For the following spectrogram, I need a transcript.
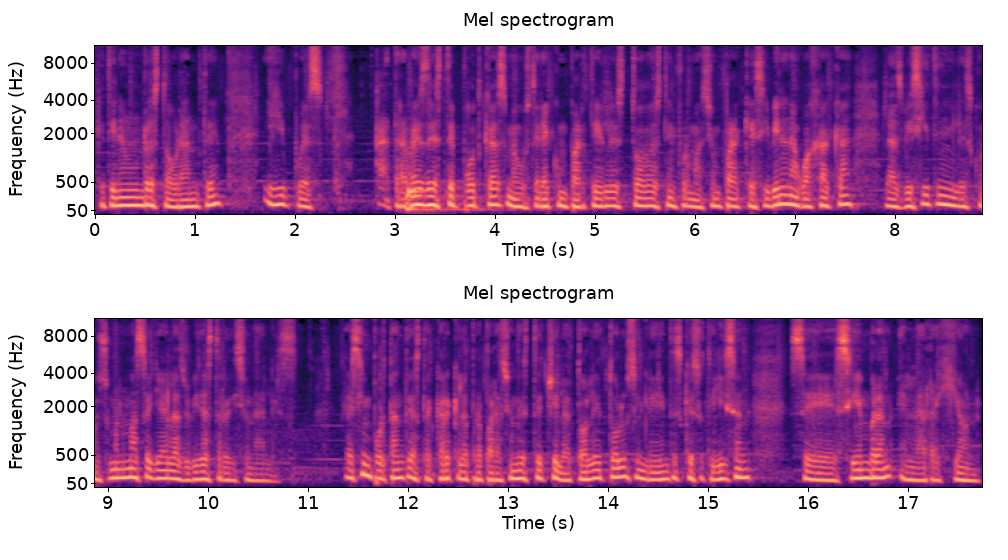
que tienen un restaurante y pues a través de este podcast me gustaría compartirles toda esta información para que si vienen a Oaxaca las visiten y les consuman más allá de las bebidas tradicionales. Es importante destacar que la preparación de este chilatole, todos los ingredientes que se utilizan se siembran en la región.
